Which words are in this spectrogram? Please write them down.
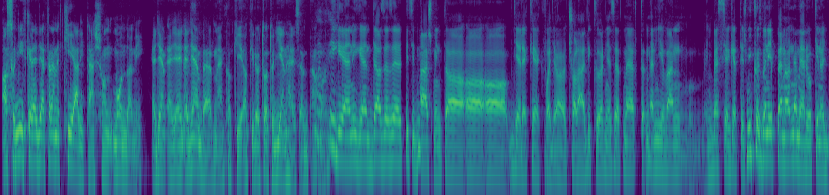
Az, hogy mit kell egyáltalán egy kiállításon mondani egy, egy, egy, egy embernek, aki, akiről tudod, hogy ilyen helyzetben van. Igen, igen, de az azért picit más, mint a, a, a gyerekek vagy a családi környezet, mert, mert nyilván egy beszélgetés, miközben éppen a, nem erről kéne, hogy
